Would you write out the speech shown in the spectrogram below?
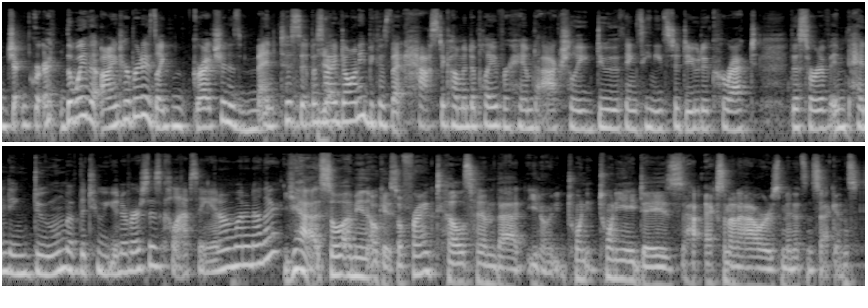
the way that I interpret it is like Gretchen is meant to sit beside Yeah. Donnie because that has to come into play for him to actually do the things he needs to do to correct this sort of impending doom of the two universes collapsing in on one another. Yeah, so I mean, okay, so Frank tells him that, you know, 20, 28 days, x amount of hours, minutes, and seconds,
